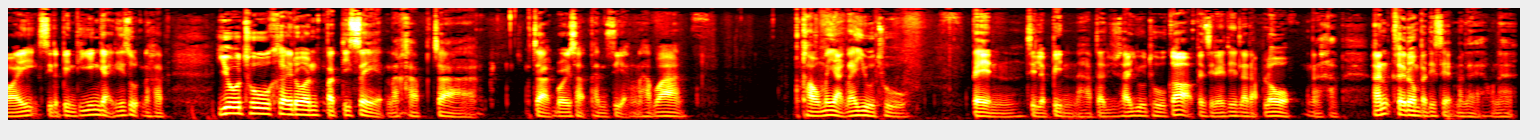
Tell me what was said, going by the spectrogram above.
100 ศิลปินที่ยิ่งใหญ่ที่สุดนะครับ U2 เคยโดนปฏิเสธนะครับจากจากบริษัทแผ่นเสียงนะครับว่า เขาไม่อยากได้ U2 เป็นศิลปินนะครับ แต่ใช้ U2 ก็เป็นศิลปินระดับโลกนะครับฉะนั้นเคยโดนปฏิเสธมาแล้วนะ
